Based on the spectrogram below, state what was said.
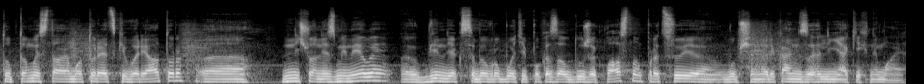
Тобто ми ставимо турецький варіатор. Е, Нічого не змінили. Е, Він як себе в роботі показав дуже класно, працює, взагалі нарікань взагалі ніяких немає.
